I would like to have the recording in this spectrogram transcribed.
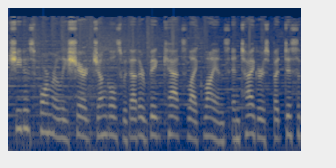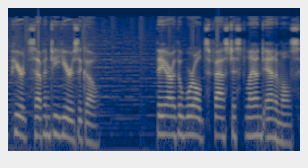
Cheetahs formerly shared jungles with other big cats like lions and tigers but disappeared 70 years ago. They are the world's fastest land animals,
